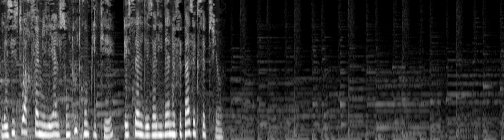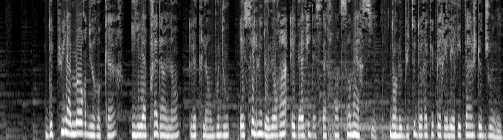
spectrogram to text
Les histoires familiales sont toutes compliquées, et celle des Hallyday ne fait pas exception. Depuis la mort du rocker, il y a près d'un an, le clan Boudou, et celui de Laura et David s'affrontent sans merci, dans le but de récupérer l'héritage de Johnny.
